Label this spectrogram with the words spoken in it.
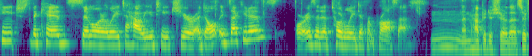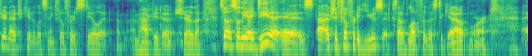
teach the kids similarly to how you teach your adult executives? or is it a totally different process? Mm, I'm happy to share that. So if you're an educator listening, feel free to steal it. I'm, I'm happy to share that. So so the idea is uh, actually feel free to use it because I would love for this to get out more. Uh,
